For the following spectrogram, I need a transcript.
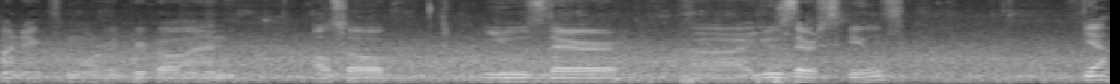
connect more with people, and also use their uh, use their skills yeah.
